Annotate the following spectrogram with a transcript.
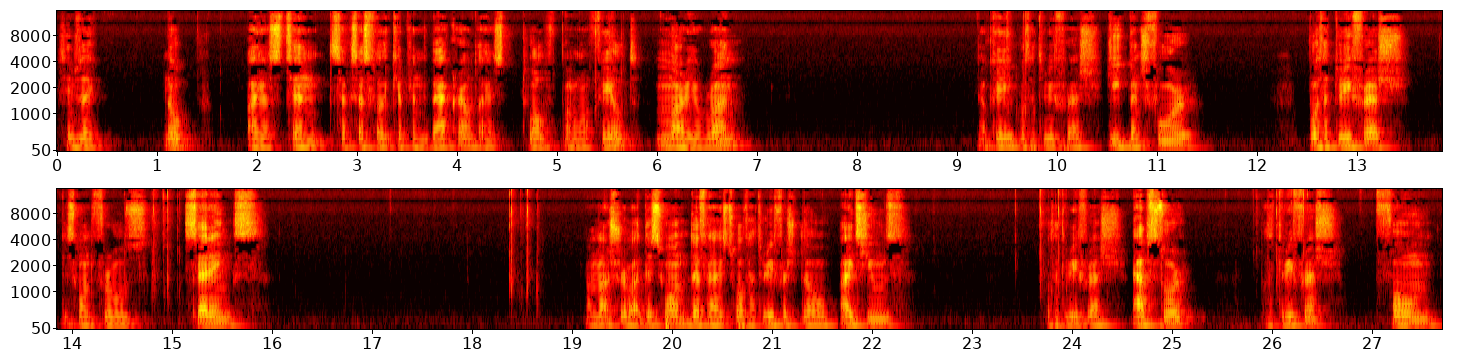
seems like, nope. iOS 10 successfully kept in the background, iOS 12.1 failed. Mario Run, okay, both had to refresh. Geekbench 4, both had to refresh. This one froze. Settings, I'm not sure about this one. Definitely iOS 12 had to refresh though. iTunes, both had to refresh. App Store, both had to refresh. Phone,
